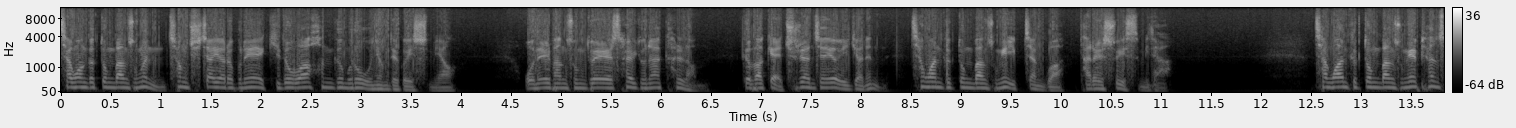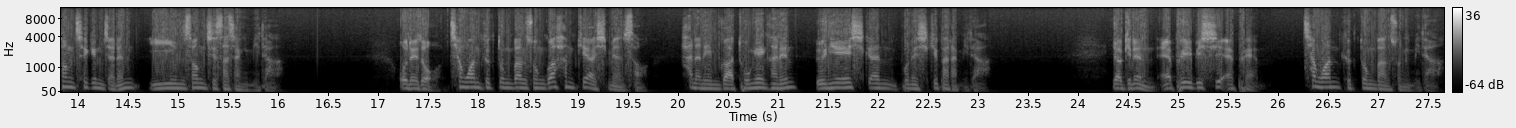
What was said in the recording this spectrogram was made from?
창원극동방송은 청취자 여러분의 기도와 헌금으로 운영되고 있으며 오늘 방송될 설교나 칼럼, 그 밖에 출연자의 의견은 창원극동방송의 입장과 다를 수 있습니다. 창원극동방송의 편성 책임자는 이인성 지사장입니다. 오늘도 창원극동방송과 함께 하시면서 하나님과 동행하는 은혜의 시간 보내시기 바랍니다. 여기는 FEBC FM 창원극동방송입니다.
